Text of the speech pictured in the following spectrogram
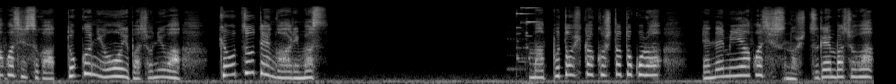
アファシスが特に多い場所には共通点があります。マップと比較したところエネミーアファシスの出現場所は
